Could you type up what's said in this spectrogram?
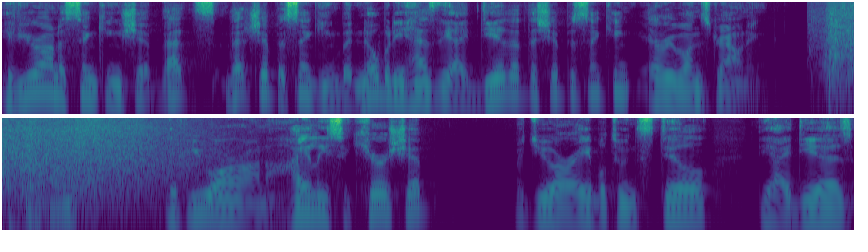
if you're on a sinking ship, that's, that ship is sinking, but nobody has the idea that the ship is sinking, everyone's drowning. If you are on a highly secure ship, but you are able to instill the ideas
